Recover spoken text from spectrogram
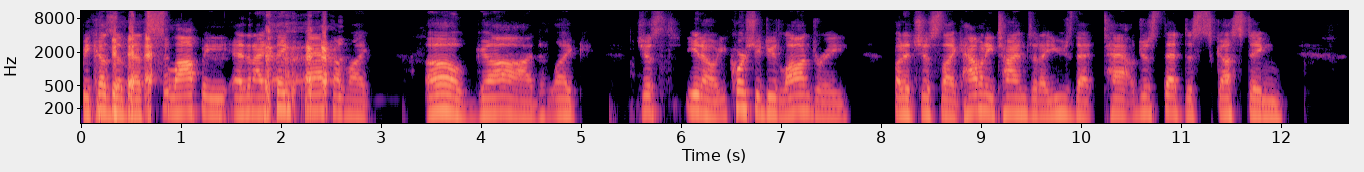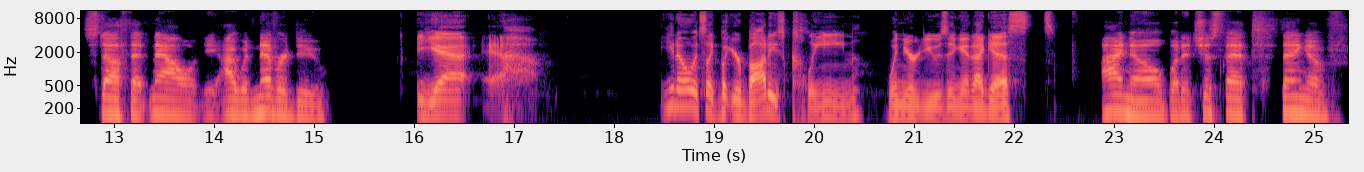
because of that sloppy. And then I think back, I'm like, oh God, like just, you know, of course you do laundry, but it's just like, how many times did I use that towel? Just that disgusting stuff that now I would never do. Yeah. You know, it's like, but your body's clean when you're using it, I guess. I know, but it's just that thing of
